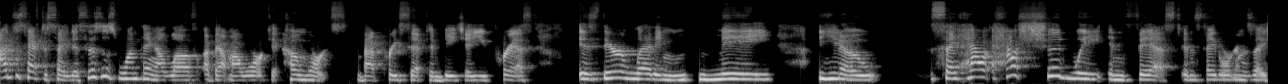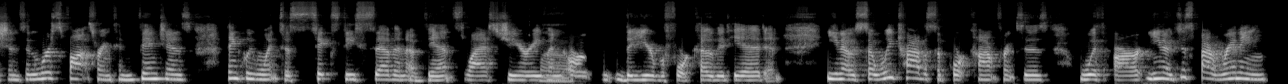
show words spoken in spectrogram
I just have to say this. This is one thing I love about my work at Homeworks by Precept and BJU Press is they're letting me, you know, say how how should we invest in state organizations and we're sponsoring conventions i think we went to 67 events last year even wow. or the year before covid hit and you know so we try to support conferences with our you know just by renting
